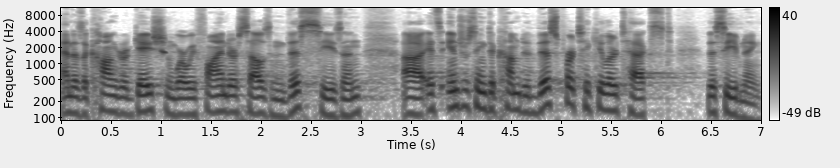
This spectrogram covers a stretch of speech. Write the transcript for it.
and as a congregation where we find ourselves in this season. Uh, it's interesting to come to this particular text this evening.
